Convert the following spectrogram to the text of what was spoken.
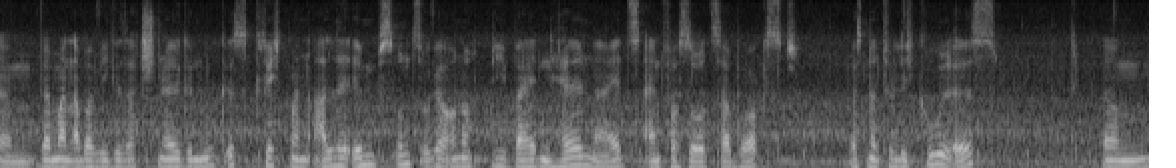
Ähm, wenn man aber, wie gesagt, schnell genug ist, kriegt man alle Imps und sogar auch noch die beiden Hell Knights einfach so zerboxt was natürlich cool ist. Ähm,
